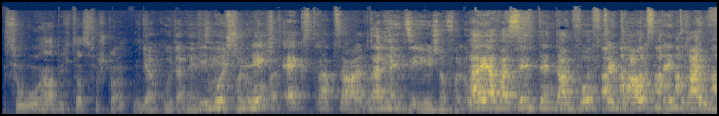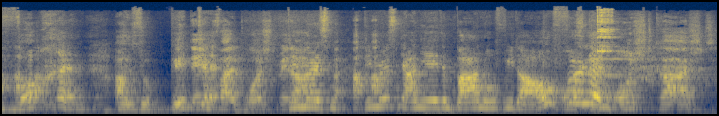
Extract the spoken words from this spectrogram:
So habe ich das verstanden. Ja gut, dann hätten Die sie eh musst du verloren. nicht extra zahlen. Dann hätten sie eh schon verloren. Naja, was sind denn dann 15.000 in drei Wochen? Also In bitte. dem Fall Brust Die wieder müssen, die müssen ja an jedem Bahnhof wieder auf der auffüllen. Brustkast,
